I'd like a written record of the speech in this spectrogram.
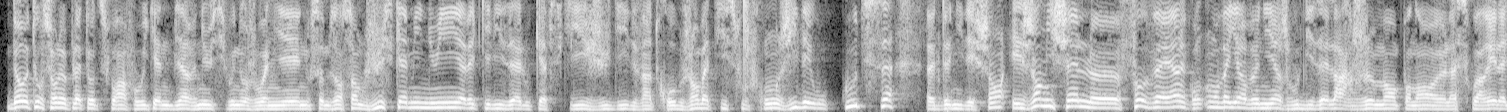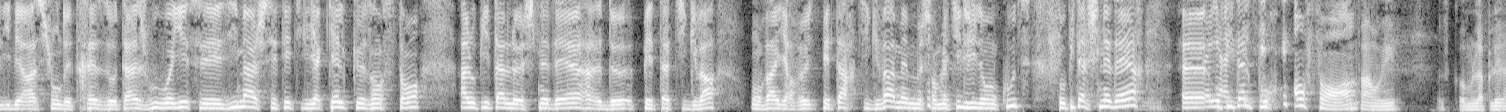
De retour sur le plateau de Soir Info Week-end, bienvenue si vous nous rejoignez. Nous sommes ensemble jusqu'à minuit avec Elisa Loukavski, Judith Vintraube, Jean-Baptiste Souffron, Gidéo Koutz, euh, Denis Deschamps et Jean-Michel euh, Fauvert. On va y revenir, je vous le disais largement pendant euh, la soirée, la libération des 13 otages. Vous voyez ces images, c'était il y a quelques instants à l'hôpital Schneider de Petatikva. On va y revenir. Pétard Tikva, même me semble-t-il, Gideon Koutz. Hôpital Schneider, hôpital pour enfants. Hein. oui comme l'appelait,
